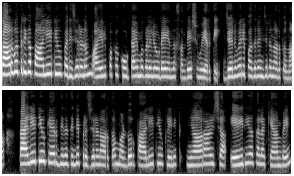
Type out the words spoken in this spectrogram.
സാർവത്രിക പാലിയേറ്റീവ് പരിചരണം അയൽപ്പക്ക കൂട്ടായ്മകളിലൂടെ എന്ന സന്ദേശമുയർത്തി ജനുവരി പതിനഞ്ചിന് നടത്തുന്ന പാലിയേറ്റീവ് കെയർ ദിനത്തിന്റെ പ്രചരണാർത്ഥം വണ്ടൂർ പാലിയേറ്റീവ് ക്ലിനിക് ഞായറാഴ്ച ഏരിയ തല ക്യാമ്പയിൻ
